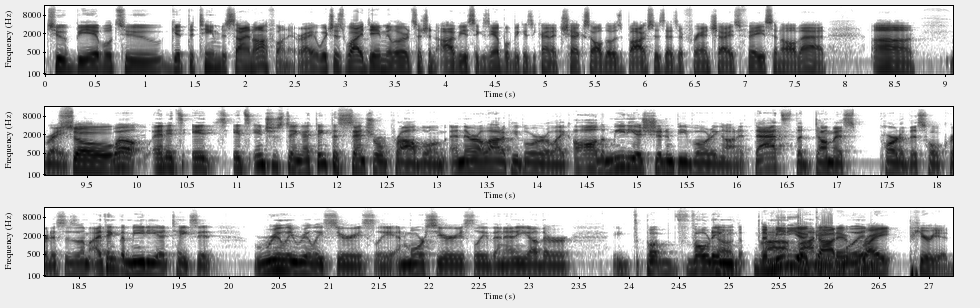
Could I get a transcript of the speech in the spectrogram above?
to be able to get the team to sign off on it, right? Which is why Damian Lillard is such an obvious example because he kind of checks all those boxes as a franchise face and all that. Uh, Right. So well, and it's it's it's interesting. I think the central problem, and there are a lot of people who are like, "Oh, the media shouldn't be voting on it." That's the dumbest part of this whole criticism. I think the media takes it really, really seriously, and more seriously than any other voting. No, the, the uh, media got it would. right. Period.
